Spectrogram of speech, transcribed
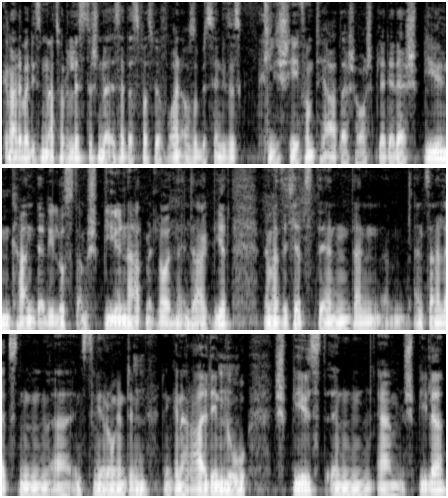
Gerade bei diesem Naturalistischen, da ist ja das, was wir vorhin auch so ein bisschen dieses Klischee vom Theaterschauspieler, der der spielen kann, der die Lust am Spielen hat, mit Leuten mhm. interagiert. Wenn man sich jetzt den, dann ähm, eins deiner letzten äh, Inszenierungen, den, mhm. den General, den mhm. du spielst in ähm, Spieler,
